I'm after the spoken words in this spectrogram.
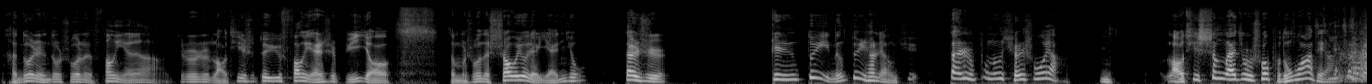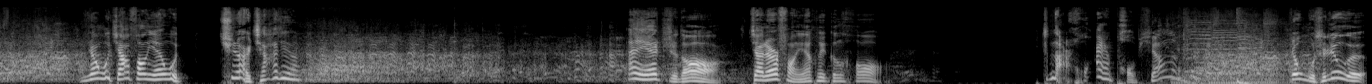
很多人都说了，方言啊，就是老 T 是对于方言是比较怎么说呢，稍微有点研究，但是跟人对能对上两句，但是不能全说呀。你老 T 生来就是说普通话的呀，你让我加方言，我去哪儿加去啊？俺也知道。加点方言会更好。这哪话呀？跑偏了。这五十六个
